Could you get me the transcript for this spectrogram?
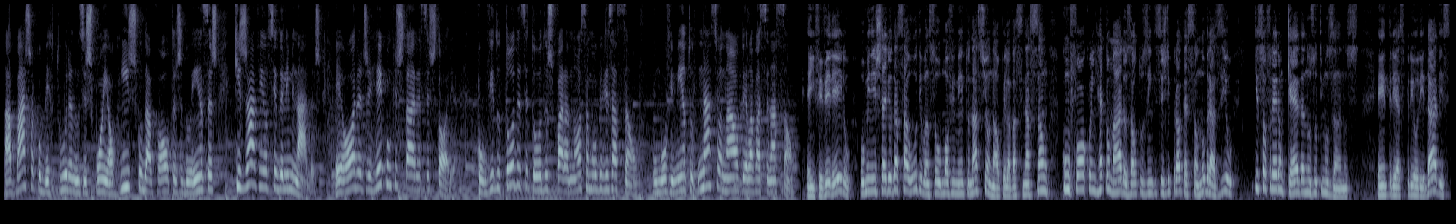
A baixa cobertura nos expõe ao risco da volta de doenças que já haviam sido eliminadas. É hora de reconquistar essa história. Convido todas e todos para a nossa mobilização, o Movimento Nacional pela Vacinação. Em fevereiro, o Ministério da Saúde lançou o Movimento Nacional pela Vacinação, com foco em retomar os altos índices de proteção no Brasil, que sofreram queda nos últimos anos. Entre as prioridades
